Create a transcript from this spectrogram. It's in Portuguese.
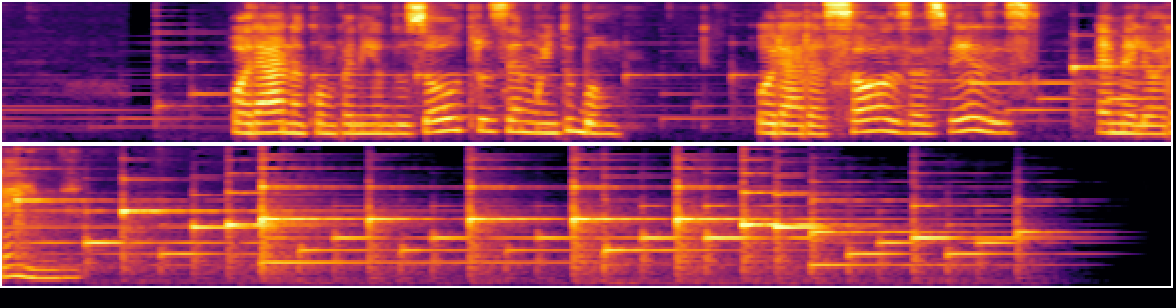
Orar na companhia dos outros é muito bom. Orar a sós, às vezes, é melhor ainda.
